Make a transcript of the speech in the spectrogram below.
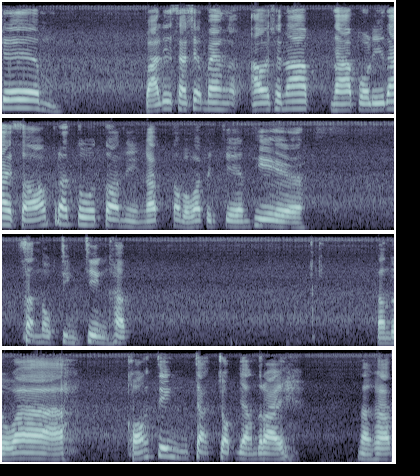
เกม ปารีสแซงต์แชร์แมงเอาชนะนาโปลีได้ 2 ประตูต่อหนึ่งครับ ต้องบอกว่าเป็นเกมที่สนุกจริง ๆ ครับ ต้องดูว่าของจริงจะจบอย่างไรนะครับ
